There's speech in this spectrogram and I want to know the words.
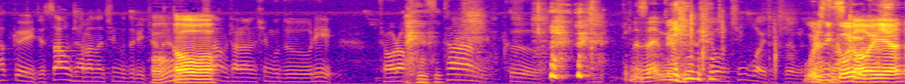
학교에 이제 싸움 잘하는 친구들이 있잖아요. 오. 싸움 잘하는 친구들이 저랑 비슷한 그 what does that mean? what is he going, on? Yeah.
